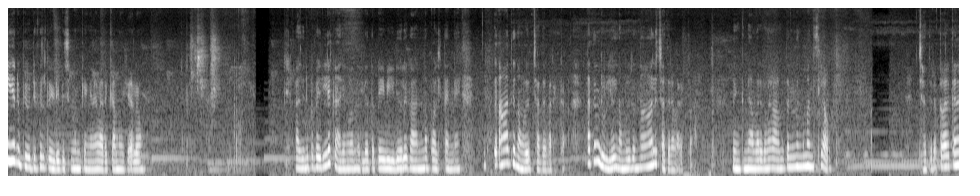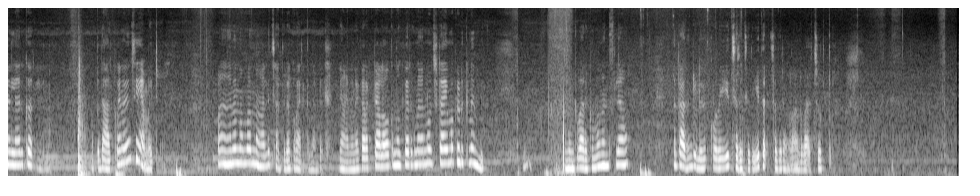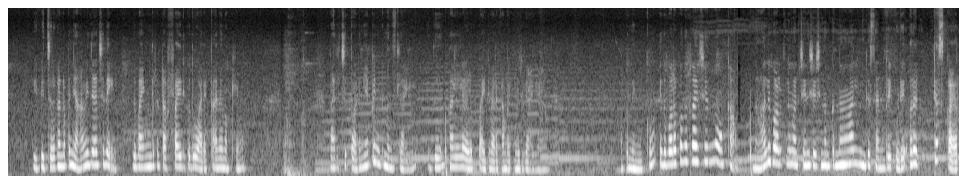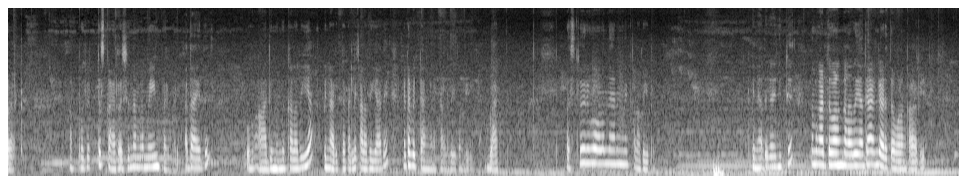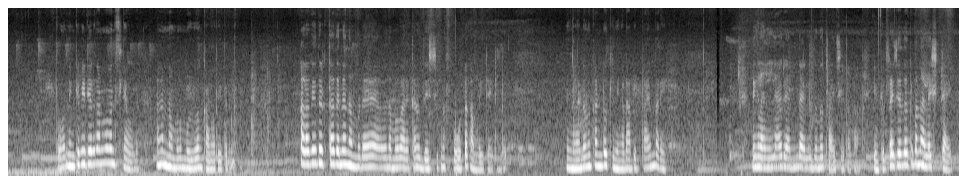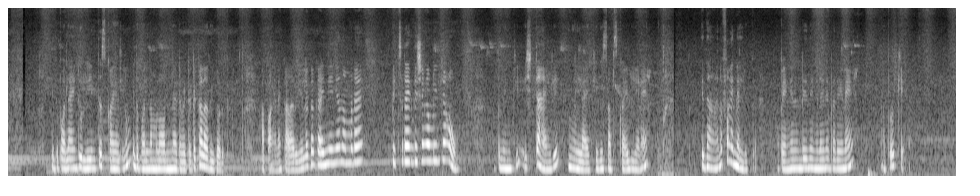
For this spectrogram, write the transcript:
ഈ ഒരു beautiful three D picture നമുക്ക് എങ്ങനെ വരയ്ക്കാൻ നോക്കിയാലോ? അതിനിപ്പോൾ വലിയ കാര്യങ്ങളൊന്നും ഇല്ല. ഇപ്പോൾ ഈ വീഡിയോയിൽ കാണുന്ന പോലെ തന്നെ ആദ്യം നമ്മൾ ചതുരം വരയ്ക്കുക അതിന്റെ ഉള്ളിൽ നമ്മളൊരു നാല് ചതുരം വരയ്ക്കുക നിങ്ങൾക്ക് ഞാൻ വരക്കുന്ന കാണുമ്പോൾ തന്നെ നിങ്ങൾക്ക് മനസ്സിലാവും. ചതുരമൊക്കെ വരയ്ക്കാൻ എല്ലാവർക്കും അറിയാമല്ലോ അപ്പോൾ ഇത് ആർക്ക് വേണമെങ്കിലും ചെയ്യാൻ പറ്റും. അപ്പോൾ അങ്ങനെ നമ്മൾ നാല് ചതുരമൊക്കെ വരക്കുന്നുണ്ട് ഞാനിങ്ങനെ കറക്റ്റ് അളവൊക്കെ നോക്കി വരക്കുന്ന കാരണം കുറച്ച് ടൈമൊക്കെ എടുക്കുന്നുണ്ട്. നിങ്ങൾക്ക് വരക്കുമ്പോൾ മനസ്സിലാവും. എന്നിട്ട് അതിന്റെ ഉള്ളിൽ കുറേ ചെറിയ ചെറിയ ചതുരങ്ങളാണ് വരച്ചു കൊടുത്തു. ഈ പിക്ചർ കണ്ടപ്പോൾ ഞാൻ വിചാരിച്ചതേ ഇത് ഭയങ്കര ടഫായിരിക്കും ഇത് വരക്കാനെന്നൊക്കെയാണ്. വരച്ച് തുടങ്ങിയപ്പോൾ എനിക്ക് മനസ്സിലായി ഇത് നല്ല എളുപ്പമായിട്ട് വരക്കാൻ പറ്റുന്ന ഒരു കാര്യമാണ്. അപ്പോൾ നിങ്ങൾക്കും ഇതുപോലൊക്കെ ഒന്ന് ട്രൈ ചെയ്ത് നോക്കാം. നാല് കോളത്തിൽ വരച്ചതിന് ശേഷം നമുക്ക് നാലിന്റെ സെന്ററിൽ കൂടി ഒരൊറ്റ സ്ക്വയർ വരക്കാം. അപ്പോൾ ഒരൊറ്റ സ്ക്വയർ വെച്ച് നമ്മളെ മെയിൻ പരിപാടി. അതായത് ആദ്യം ഒന്ന് കളർ ചെയ്യുക പിന്നെ അടുത്ത കളി കളർ ചെയ്യാതെ ഇടവിട്ട് അങ്ങനെ കളർ ചെയ്തുകൊണ്ടിരിക്കുക ബ്ലാക്ക് ഫസ്റ്റ് ഒരു വോളം ഞാനിങ്ങനെ കളർ ചെയ്തു. പിന്നെ അത് കഴിഞ്ഞിട്ട് നമുക്ക് അടുത്ത വോളം കളർ ചെയ്യാതെ അതിന്റെ അടുത്ത വോളം കളർ ചെയ്യാം. അപ്പോൾ നിങ്ങൾക്ക് വീഡിയോയിൽ കാണുമ്പോൾ മനസ്സിലാവുമല്ലോ. അങ്ങനെ നമ്മൾ മുഴുവൻ കളർ ചെയ്തെടുക്കാം കളർ ചെയ്തെടുത്താൽ തന്നെ നമ്മുടെ നമ്മൾ വരക്കാൻ ഉദ്ദേശിക്കുന്ന ഫോട്ടോ കംപ്ലീറ്റ് ആയിട്ടുണ്ട്. നിങ്ങൾ തന്നെ ഒന്ന് കണ്ടു നോക്കി നിങ്ങളുടെ അഭിപ്രായം പറയും. നിങ്ങളെല്ലാവരും എന്തായാലും ഇതൊന്ന് ട്രൈ ചെയ്ത് നോക്കണം. എനിക്ക് ട്രൈ ചെയ്ത് നോക്കിയപ്പോൾ നല്ല ഇഷ്ടമായി ഇതുപോലെ അതിന്റെ ഉള്ളിലത്തെ സ്ക്വയറിലും ഇതുപോലെ നമ്മൾ ഒന്ന് ഇടവിട്ടിട്ട് കളർ ചെയ്ത് കൊടുക്കുക. അപ്പോൾ അങ്ങനെ കളർ ചെയ്യലൊക്കെ കഴിഞ്ഞ് കഴിഞ്ഞാൽ നമ്മുടെ പിക്ചർ ഏകദേശം കംപ്ലീറ്റ് ആവും. അപ്പോൾ നിങ്ങൾക്ക് ഇഷ്ടമായെങ്കിൽ നിങ്ങൾ ലൈക്ക് ചെയ്ത് സബ്സ്ക്രൈബ് ചെയ്യണേ. ഇതാണ് ഫൈനൽ ലുക്ക് അപ്പോൾ എങ്ങനെയുണ്ട് നിങ്ങൾ തന്നെ പറയണേ. അപ്പോൾ ഓക്കെ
